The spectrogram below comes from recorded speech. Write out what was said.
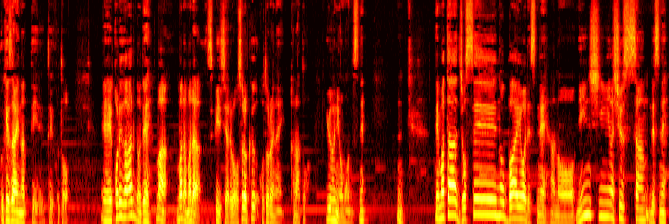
受け皿になっているということ。えーこれがあるので、まあ、まだまだスピリチュアルはおそらく衰えないかなというふうに思うんですね。うん。で、また、女性の場合はですね、あの、妊娠や出産ですね。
